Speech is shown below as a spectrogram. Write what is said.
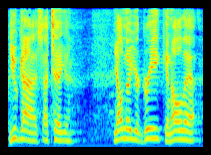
You guys, I tell you, y'all know your Greek and all that.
